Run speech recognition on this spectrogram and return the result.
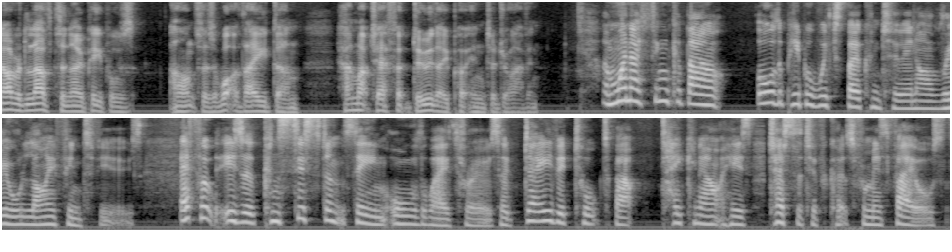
I would love to know people's answers. What have they done? How much effort do they put into driving? And when I think about all the people we've spoken to in our real life interviews, effort is a consistent theme all the way through. So David talked about taking out his test certificates from his fails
